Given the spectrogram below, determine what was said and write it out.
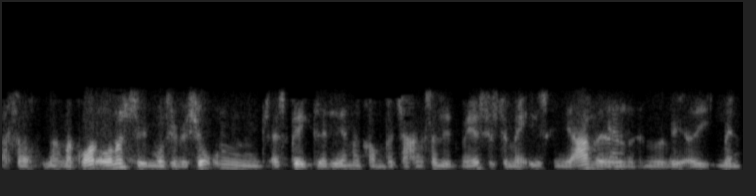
Altså, man kan godt undersøge motivationen aspektet af det her med kompetencer lidt mere systematisk, end jeg har været ja. involveret i, men,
